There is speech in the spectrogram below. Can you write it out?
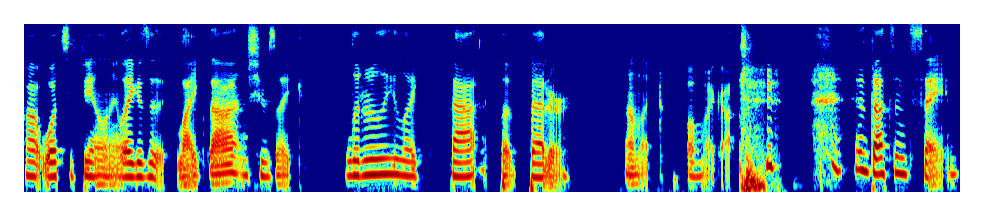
how what's the feeling? Like, is it like that? And she was like, "Literally like that, but better." And I'm like, "Oh my god." And that's insane.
